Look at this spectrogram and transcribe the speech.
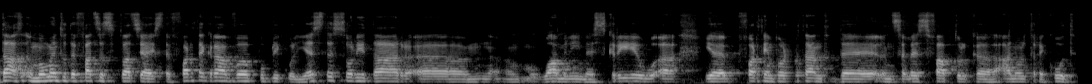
Da, în momentul de față situația este foarte gravă, publicul este solidar, oamenii ne scriu. E foarte important de înțeles faptul că anul trecut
